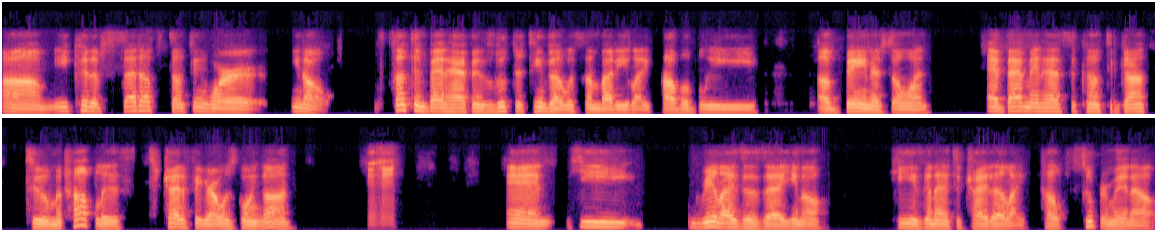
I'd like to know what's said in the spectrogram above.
Um, you could have set up something where, you know, something bad happens. Luthor teams up with somebody like probably a Bane or someone, and Batman has to come to Gotham to Metropolis to try to figure out what's going on. Mm-hmm. And he realizes that you know he is gonna have to try to like help Superman out.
